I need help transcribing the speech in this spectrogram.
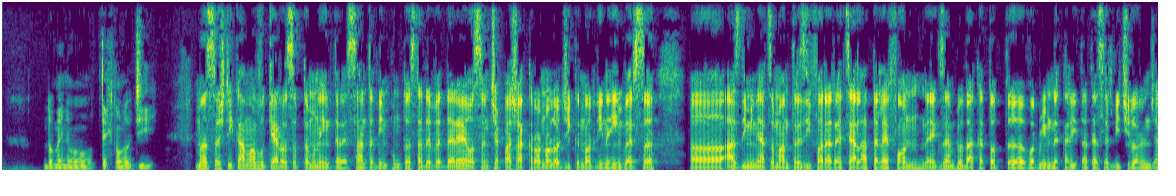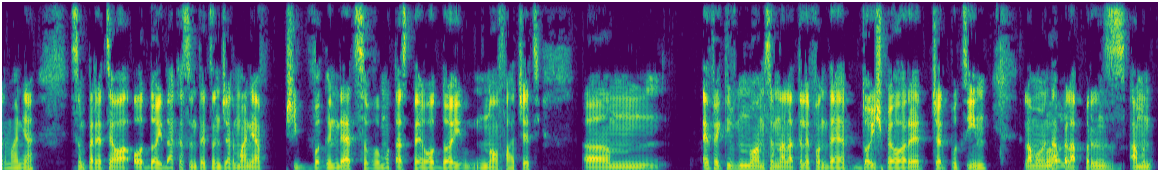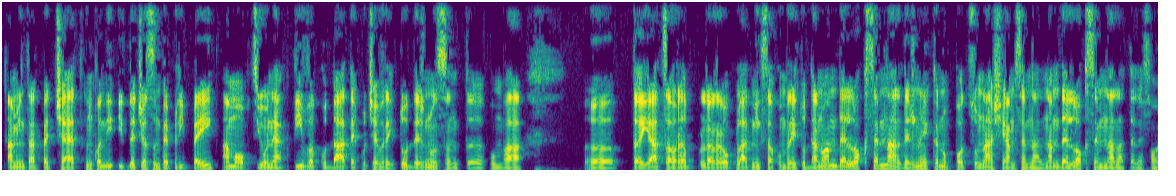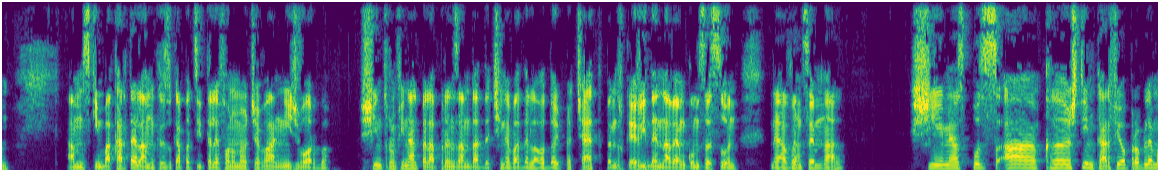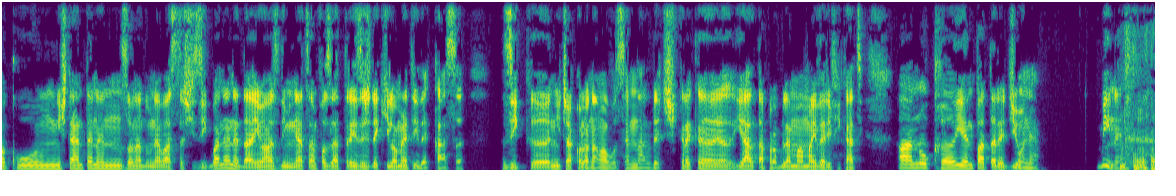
domeniul tehnologiei. Mă, să știi că am avut chiar o săptămână interesantă din punctul ăsta de vedere. O să încep așa cronologic în ordine inversă. Uh, azi dimineață m-am trezit fără rețea la telefon. De exemplu, dacă tot uh, vorbim de calitatea serviciilor în Germania, sunt pe rețeaua O2. Dacă sunteți în Germania și vă gândeați să vă mutați pe O2, nu o faceți. Um, efectiv, nu am semnat la telefon de 12 ore, cel puțin. La un moment dat, pe la prânz, am, am intrat pe chat, în condi- deci eu sunt pe prepay, am o opțiune activă cu date, cu ce vrei tu, deci nu sunt uh, cumva uh, tăiat sau ră, rău platnic sau cum vrei tu, dar nu am deloc semnal, deci nu e că nu pot suna și am semnal, n-am deloc semnal la telefon. Am schimbat cartela, am crezut că a pățit telefonul meu ceva, nici vorbă. Și într-un final, pe la prânz, am dat de cineva de la O2 pe chat, pentru că evident n-aveam cum să sun neavând da. semnal și mi-au spus a, că știm că ar fi o problemă cu niște antene în zona dumneavoastră și zic, bă nene, dar eu azi dimineața am fost la 30 de kilometri de casă. Zic, nici acolo n-am avut semnal, deci cred că e alta problemă, mai verificați. A, nu, că e în toată regiunea. Bine.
